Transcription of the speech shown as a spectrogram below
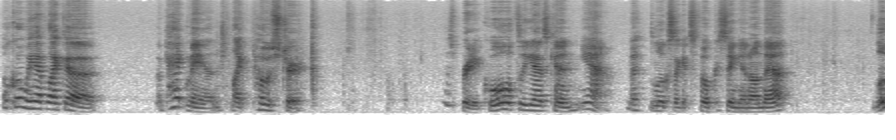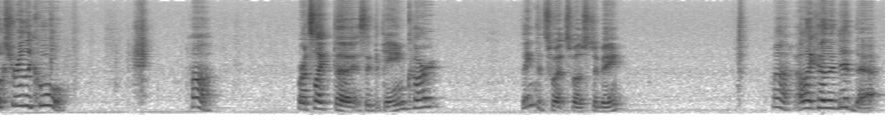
Oh cool, we have like a, a Pac-Man like poster. That's pretty cool. Hopefully you guys can, yeah, that looks like it's focusing in on that. Looks really cool. Huh. Or it's like the, is it the game cart? I think that's what it's supposed to be. Huh, I like how they did that.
